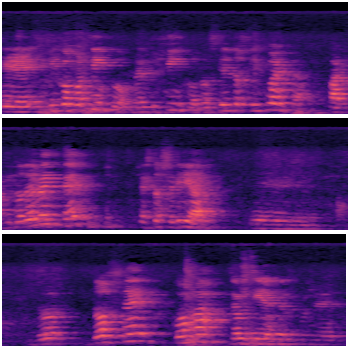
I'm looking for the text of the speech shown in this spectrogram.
eh, 5 por 5, 25, 250 partido de 20. Esto sería eh, do- 12, 200 pues eh,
